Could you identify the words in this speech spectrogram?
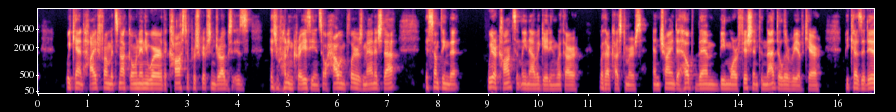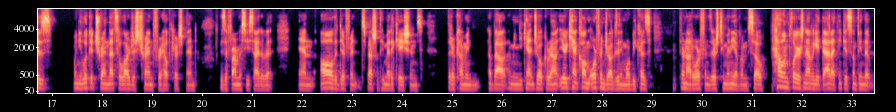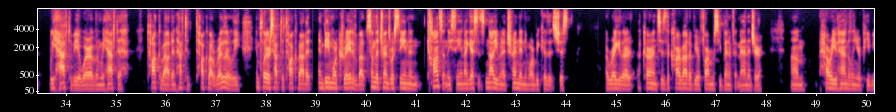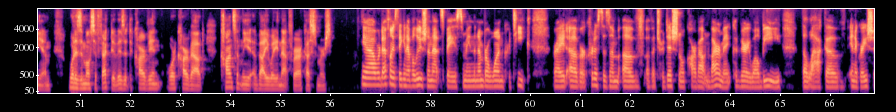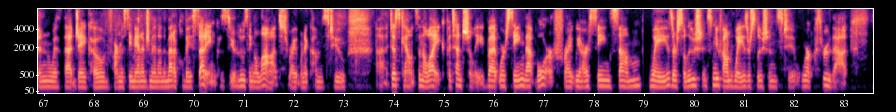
we can't hide from. It's not going anywhere. The cost of prescription drugs is is running crazy, and so how employers manage that is something that we are constantly navigating with our with our customers and trying to help them be more efficient in that delivery of care because it is when you look at trend that's the largest trend for healthcare spend is the pharmacy side of it and all the different specialty medications that are coming about i mean you can't joke around you can't call them orphan drugs anymore because they're not orphans there's too many of them so how employers navigate that i think is something that we have to be aware of and we have to talk about and have to talk about regularly. Employers have to talk about it and be more creative about some of the trends we're seeing and constantly seeing. I guess it's not even a trend anymore because it's just a regular occurrence is the carve out of your pharmacy benefit manager. Um, how are you handling your PBM? What is the most effective? Is it to carve in or carve out? Constantly evaluating that for our customers. Yeah, we're definitely seeing an evolution in that space. I mean, the number one critique, right, of or criticism of of a traditional carve out environment could very well be the lack of integration with that J code pharmacy management and the medical based setting because you're losing a lot, right, when it comes to uh, discounts and the like potentially. But we're seeing that morph, right? We are seeing some ways or solutions, newfound ways or solutions to work through that.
